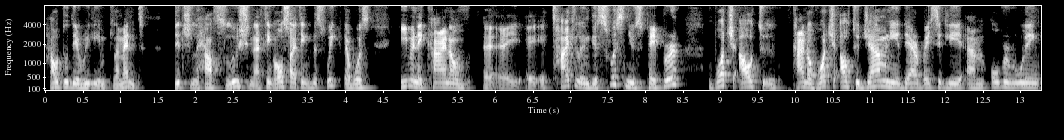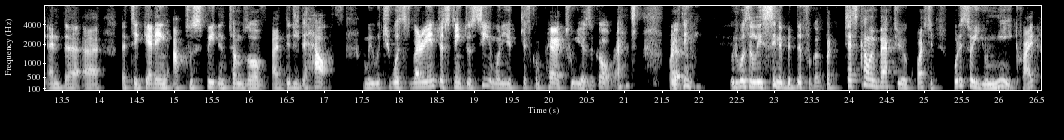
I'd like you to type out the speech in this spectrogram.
How do they really implement digital health solution? I think also, I think this week there was even a kind of a, a, a title in the Swiss newspaper. Watch out to kind of watch out to Germany. They are basically um, overruling and uh, uh, let's say getting up to speed in terms of uh, digital health. I mean, which was very interesting to see when you just compare two years ago, right? Where yeah. I think it was at least seen a bit difficult. But just coming back to your question, what is so unique, right?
